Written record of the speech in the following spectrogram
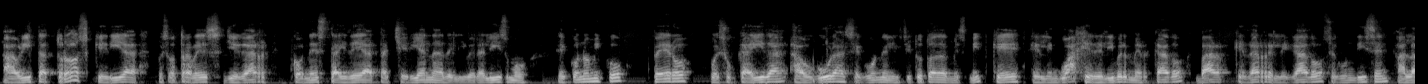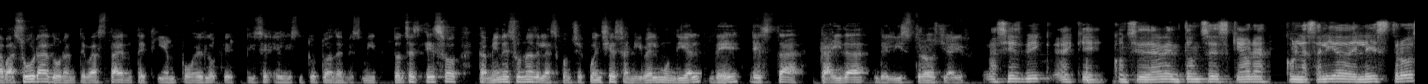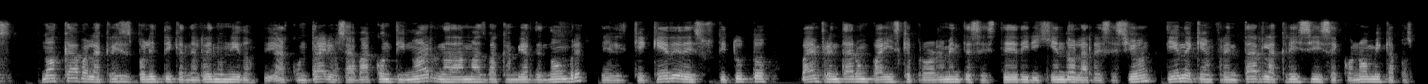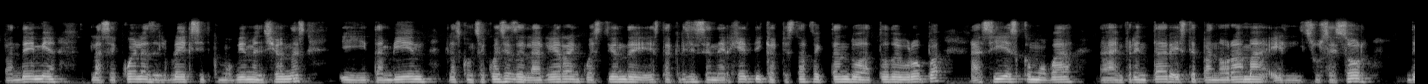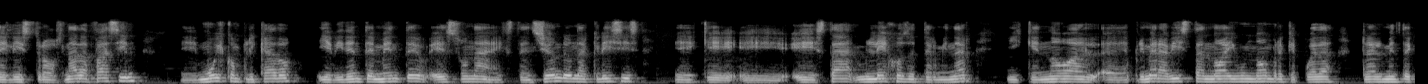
ahorita Tross quería pues otra vez llegar con esta idea tacheriana de liberalismo económico, pero pues su caída augura, según el Instituto Adam Smith, que el lenguaje del libre mercado va a quedar relegado, según dicen, a la basura durante bastante tiempo, es lo que dice el Instituto Adam Smith. Entonces, eso también es una de las consecuencias a nivel mundial de esta caída de Listros, Jair. Así es, Vic, hay que considerar entonces que ahora con la salida de Listros, no acaba la crisis política en el Reino Unido. Y al contrario, o sea, va a continuar, nada más va a cambiar de nombre. El que quede de sustituto va a enfrentar un país que probablemente se esté dirigiendo a la recesión, tiene que enfrentar la crisis económica post-pandemia, las secuelas del Brexit, como bien mencionas, y también las consecuencias de la guerra en cuestión de esta crisis energética que está afectando a toda Europa. Así es como va a enfrentar este panorama el sucesor de Listros. Nada fácil, eh, muy complicado y evidentemente es una extensión de una crisis eh, que eh, está lejos de terminar y que no a primera vista no hay un nombre que pueda realmente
